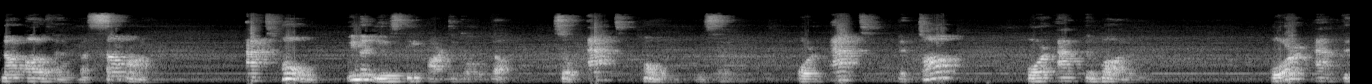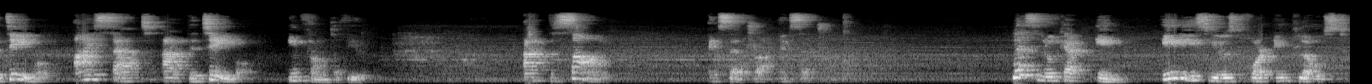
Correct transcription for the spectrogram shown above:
not all of them, but some are. At home, we don't use the article the. So at home, we say. Or at the top, or at the bottom. Or at the table. I sat at the table in front of you. At the side, etc., etc. Let's look at in. It is used for enclosed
